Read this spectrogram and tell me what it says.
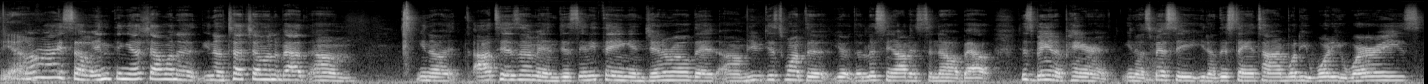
yeah. All right. So, anything else y'all want to you know touch on about um, you know, autism and just anything in general that um, you just want the your, the listening audience to know about just being a parent. You know, especially you know this day and time. What are you What are your worries?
